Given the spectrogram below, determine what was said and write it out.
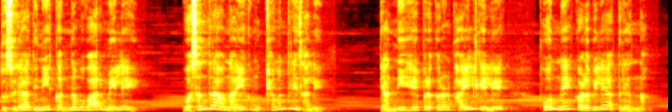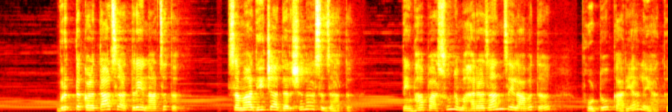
दुसऱ्या दिनी कन्नमवार मेले वसंतराव नाईक मुख्यमंत्री झाले. त्यांनी हे प्रकरण फाईल केले फोनने कळविले अत्र्यांना वृत्त कळताच अत्रे नाचत समाधीच्या दर्शनास जात. तेव्हापासून महाराजांचे लावत फोटो कार्यालयात.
